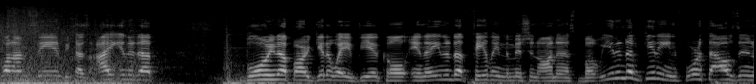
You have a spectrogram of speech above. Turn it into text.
what I'm saying, because I ended up blowing up our getaway vehicle and I ended up failing the mission on us but we ended up getting four thousand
